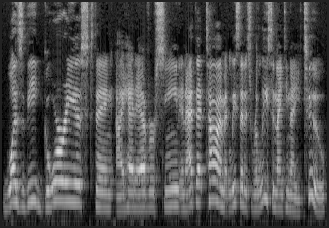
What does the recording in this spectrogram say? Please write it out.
was the goriest thing I had ever seen. And at that time, at least at its release in 1992,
